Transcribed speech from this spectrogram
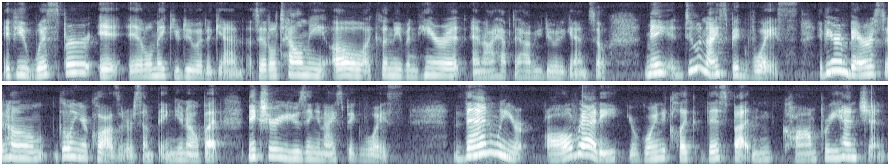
If you whisper, it, it'll make you do it again. It'll tell me, oh, I couldn't even hear it, and I have to have you do it again. So do a nice big voice. If you're embarrassed at home, go in your closet or something, you know, but make sure you're using a nice big voice. Then when you're all ready, you're going to click this button, Comprehension.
